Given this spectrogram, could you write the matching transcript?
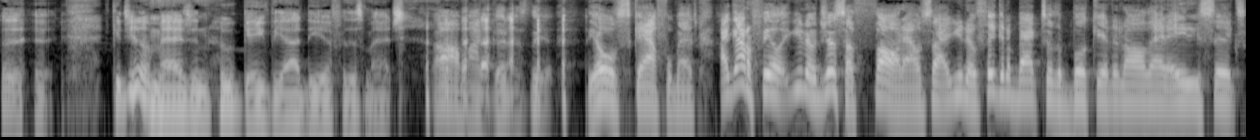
Could you imagine who gave the idea for this match? Oh my goodness, the the old scaffold match. I got to feel it. You know, just a thought outside. You know, thinking back to the bookend and all that. Eighty six.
